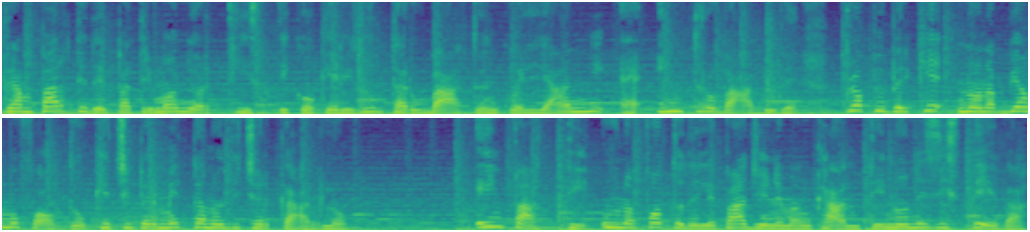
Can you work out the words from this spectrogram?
gran parte del patrimonio artistico che risulta rubato in quegli anni è introvabile, proprio perché non abbiamo foto che ci permettano di cercarlo. E infatti una foto delle pagine mancanti non esisteva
